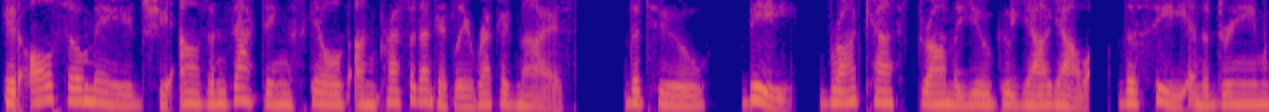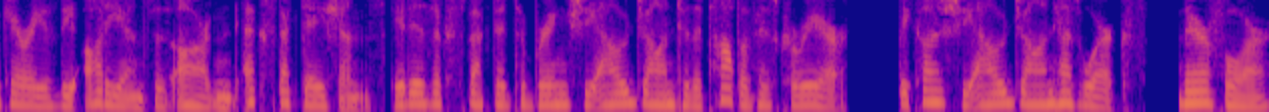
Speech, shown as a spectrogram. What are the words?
it also made Xiao Zhan's acting skills unprecedentedly recognized. The 2. B. Broadcast drama Yu Gu Yao Yao the Sea and the Dream carries the audience's ardent expectations. It is expected to bring Xiao Zhan to the top of his career. Because Xiao Zhan has works, therefore,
